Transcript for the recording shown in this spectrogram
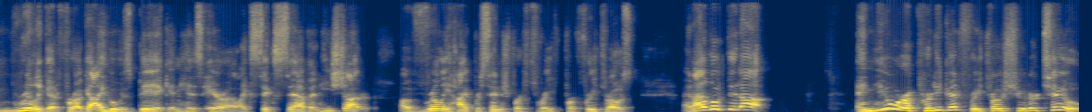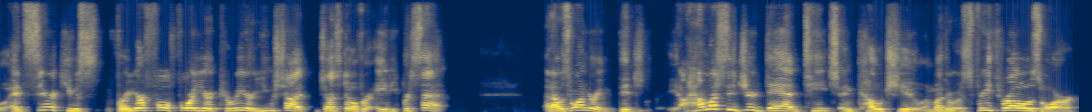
really good for a guy who was big in his era, like six, seven. He shot a really high percentage for free for free throws. And I looked it up. And you were a pretty good free throw shooter too. At Syracuse, for your full four-year career, you shot just over 80%. And I was wondering, did you, how much did your dad teach and coach you? And whether it was free throws or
